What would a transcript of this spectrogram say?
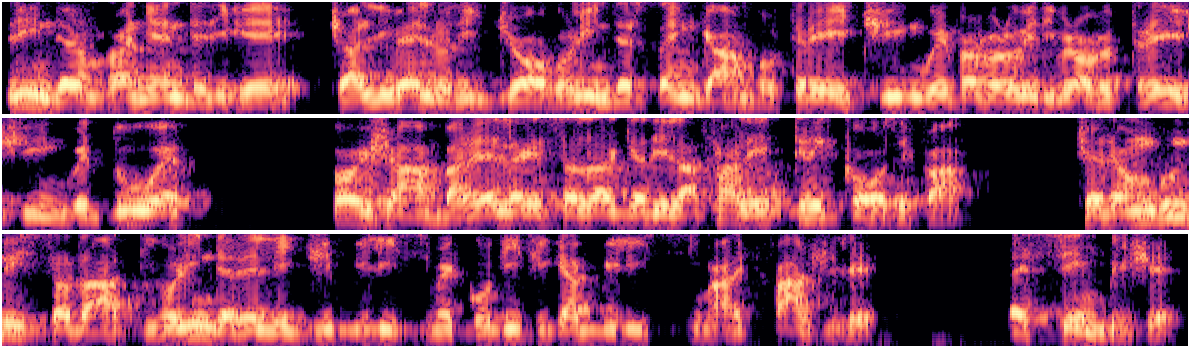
l'Inter non fa niente di che, cioè a livello di gioco l'Inter sta in campo 3, 5, proprio lo vedi proprio 3, 5, 2, poi c'ha Barella che si allarga di là, fa le tre cose fa. Cioè da un punto di vista tattico l'Inter è leggibilissima, è codificabilissima, è facile, è semplice,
